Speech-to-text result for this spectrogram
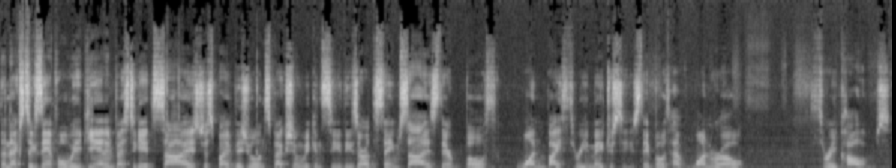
The next example, we again investigate size just by visual inspection. We can see these are the same size. They're both 1 by 3 matrices. They both have one row, three columns.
